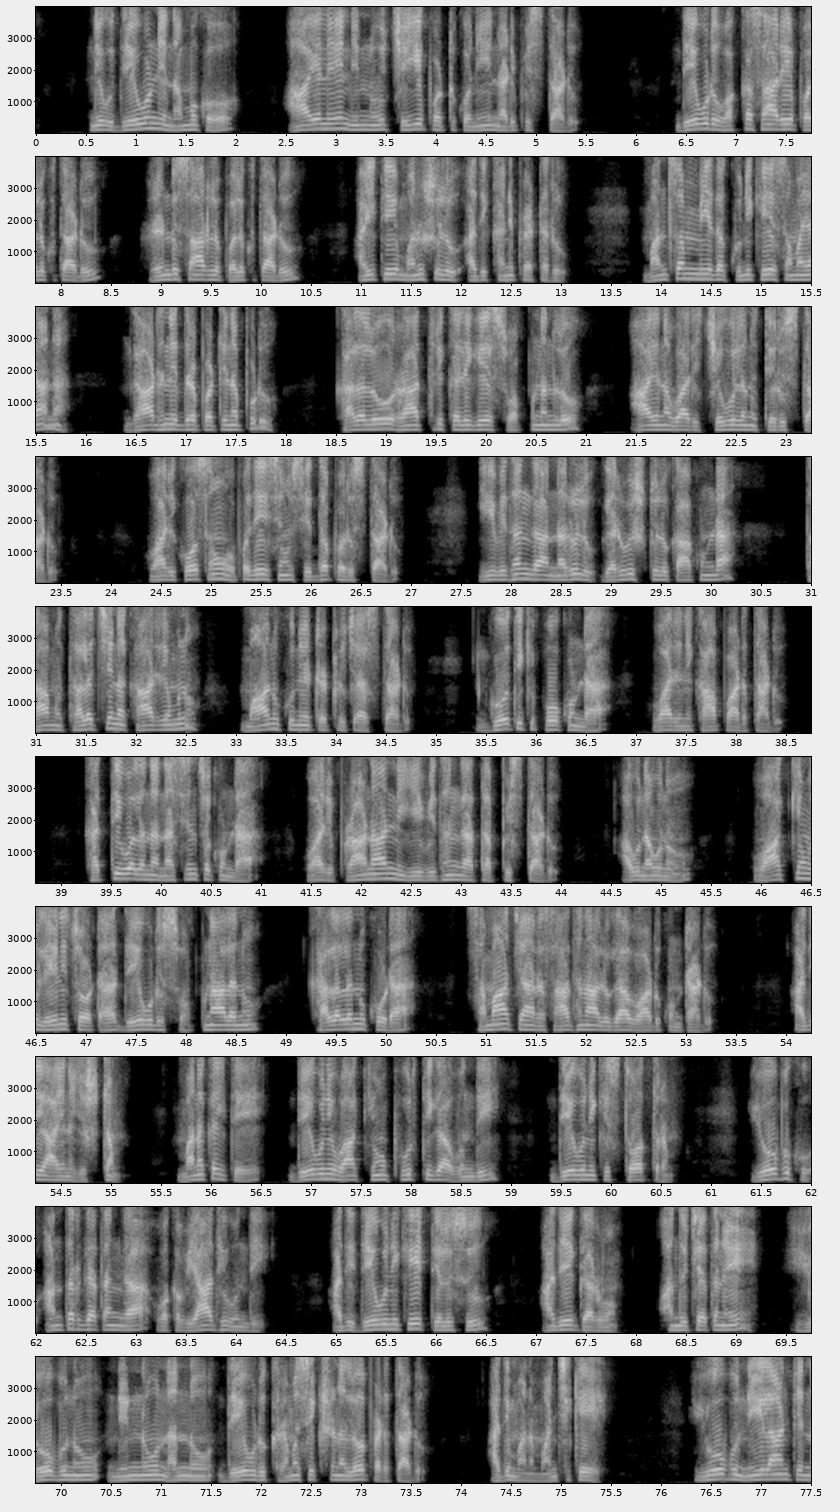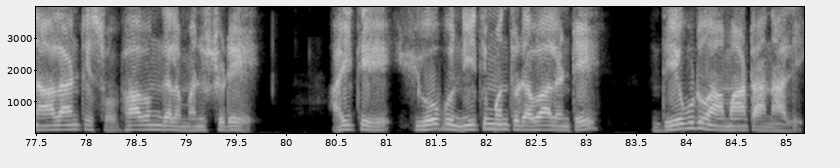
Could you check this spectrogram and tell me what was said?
నీవు దేవుణ్ణి నమ్ముకో. ఆయనే నిన్ను చెయ్యి పట్టుకొని నడిపిస్తాడు. దేవుడు ఒక్కసారే పలుకుతాడు. రెండుసార్లు పలుకుతాడు. అయితే మనుషులు అది కనిపెట్టరు. మంచం మీద కునికే సమయాన గాఢనిద్ర పట్టినప్పుడు కలలో రాత్రి కలిగే స్వప్నంలో ఆయన వారి చెవులను తెరుస్తాడు. వారి కోసం ఉపదేశం సిద్ధపరుస్తాడు. ఈ విధంగా నరులు గర్విష్ఠులు కాకుండా తాము తలచిన కార్యమును మానుకునేటట్లు చేస్తాడు. గోతికి పోకుండా వారిని కాపాడతాడు. కత్తి వలన నశించకుండా వారి ప్రాణాన్ని ఈ విధంగా తప్పిస్తాడు. అవునవును వాక్యం లేని చోట దేవుడు స్వప్నాలను కలలను కూడా సమాచార సాధనాలుగా వాడుకుంటాడు. అది ఆయన ఇష్టం. మనకైతే దేవుని వాక్యం పూర్తిగా ఉంది. దేవునికి స్తోత్రం. యోబుకు అంతర్గతంగా ఒక వ్యాధి ఉంది. అది దేవునికే తెలుసు. అదే గర్వం. అందుచేతనే యోబును నిన్ను నన్ను దేవుడు క్రమశిక్షణలో పెడతాడు. అది మన మంచికే. యోబు నీలాంటి నాలాంటి స్వభావం గల మనుష్యుడే. అయితే యోబు నీతిమంతుడవ్వాలంటే దేవుడు ఆ మాట అనాలి.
